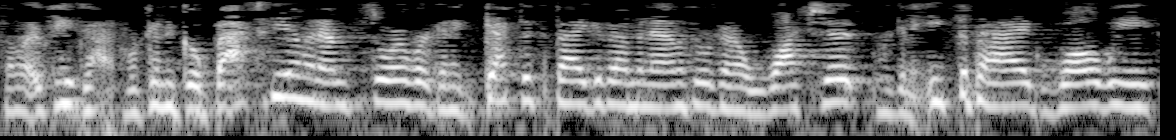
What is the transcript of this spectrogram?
So I'm like, okay, Dad, we're going to go back to the M&M store. We're going to get this bag of M&Ms. We're going to watch it. We're going to eat the bag while we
